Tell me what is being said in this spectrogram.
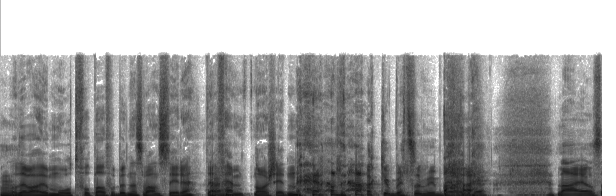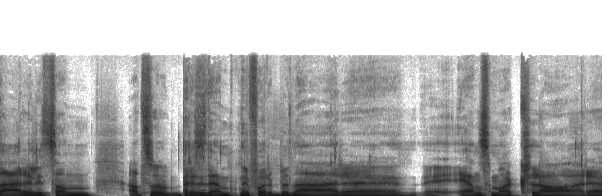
mm. og det var jo mot Fotballforbundets vanstyre. Det er 15 år siden. Ja, det har ikke blitt så mye bedre. Nei, Nei og så er det litt sånn Altså, presidenten i forbundet er eh, en som har klare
